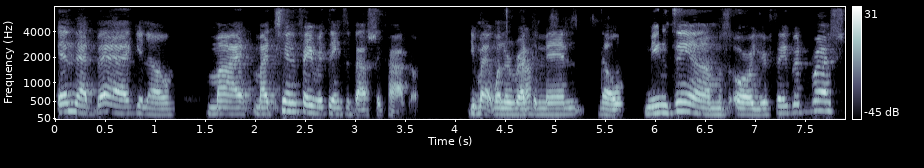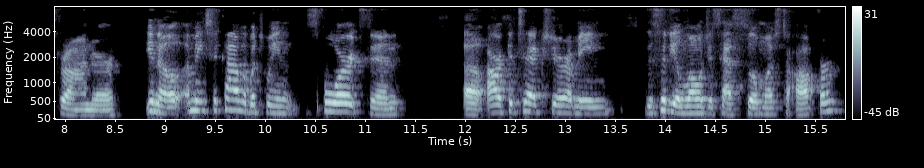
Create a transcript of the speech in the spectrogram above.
in that bag, you know, my my ten favorite things about Chicago. You might want to recommend, you know, museums or your favorite restaurant, or you know, I mean, Chicago between sports and uh, architecture. I mean, the city alone just has so much to offer.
